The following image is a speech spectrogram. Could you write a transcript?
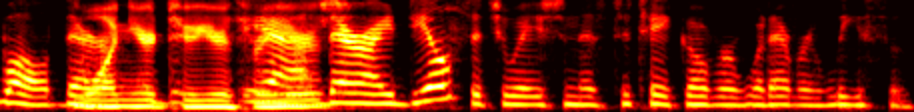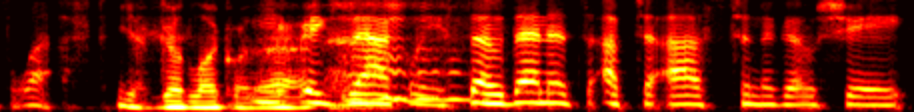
well, their One year, two year, three yeah, years? Their ideal situation is to take over whatever lease is left. Yeah, good luck with that. exactly. so then it's up to us to negotiate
